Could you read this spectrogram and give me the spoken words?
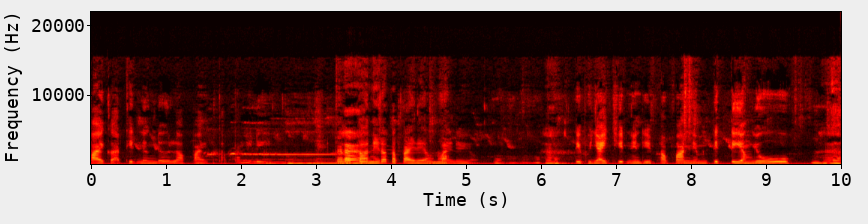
ไปก็อาทิตย์หนึงเด้อเราไปก็ตับไปดีแต่ว่าตอนนี้เราก็ไปแล้วไปเนาะเลยค่ะ ติผู้ใหญ่ชิดนี่ที่พับฟันเนี่ยมันติดเตียงอยู่ค่ะ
